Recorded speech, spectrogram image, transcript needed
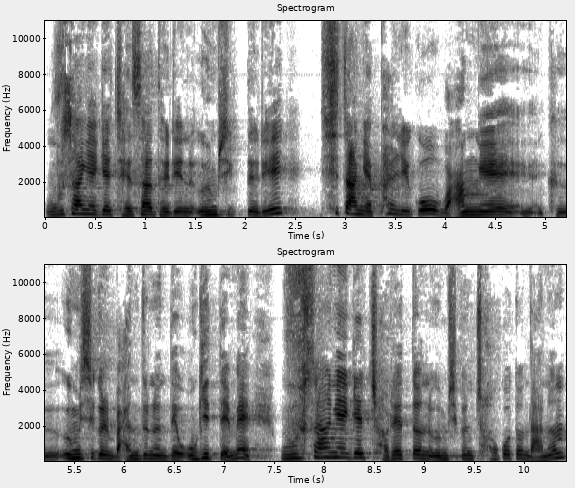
우상에게 제사 드린 음식들이 시장에 팔리고 왕의 그 음식을 만드는데 오기 때문에 우상에게 절했던 음식은 적어도 나는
